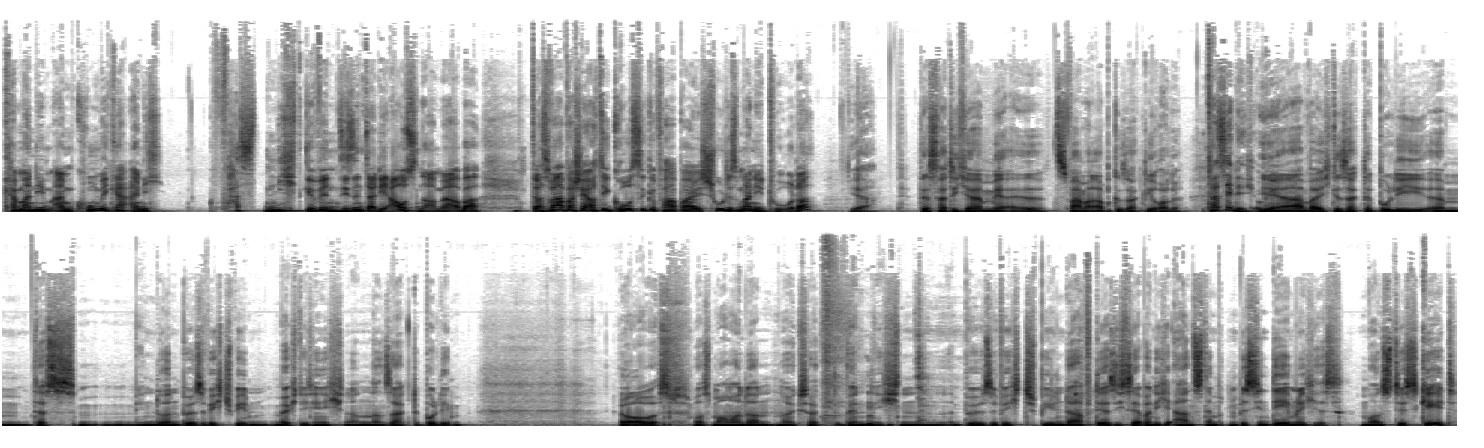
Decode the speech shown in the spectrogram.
kann man neben einem Komiker eigentlich fast nicht gewinnen. Sie sind da die Ausnahme, aber das war wahrscheinlich auch die große Gefahr bei Schuh des Manitou, oder? Ja, das hatte ich ja mehr, äh, zweimal abgesagt, die Rolle. Tatsächlich, okay. Ja, weil ich gesagt habe, Bulli, ähm, das nur ein Bösewicht spielen möchte ich nicht. Und dann sagte Bulli, ja, was, was machen wir dann? Habe ich gesagt, wenn ich einen Bösewicht spielen darf, der sich selber nicht ernst nimmt und ein bisschen dämlich ist. Monst, das geht.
